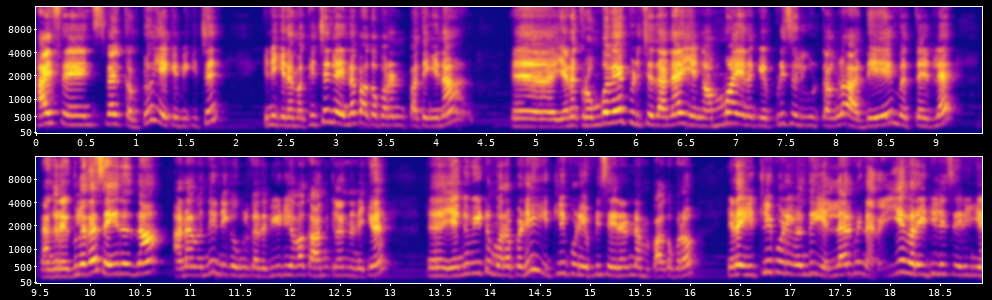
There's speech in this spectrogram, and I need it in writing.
Hi friends welcome to AKP kitchen இன்றைக்கி நம்ம கிச்சனில் என்ன பார்க்க போகிறோன்னு பார்த்தீங்கன்னா எனக்கு ரொம்பவே பிடிச்சதானே எங்கள் அம்மா எனக்கு எப்படி சொல்லி கொடுத்தாங்களோ அதே மெத்தடில் நாங்கள் ரெகுலராக செய்கிறது தான் ஆனால் வந்து இன்றைக்கி உங்களுக்கு அந்த வீடியோவாக காமிக்கலாம்னு நினைக்கிறேன். எங்கள் வீட்டு முறைப்படி இட்லி பொடி எப்படி செய்கிறேன்னு நம்ம பார்க்க போகிறோம் ஏன்னா இட்லி பொடி வந்து எல்லாருமே நிறைய வெரைட்டியில் செய்கிறீங்க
